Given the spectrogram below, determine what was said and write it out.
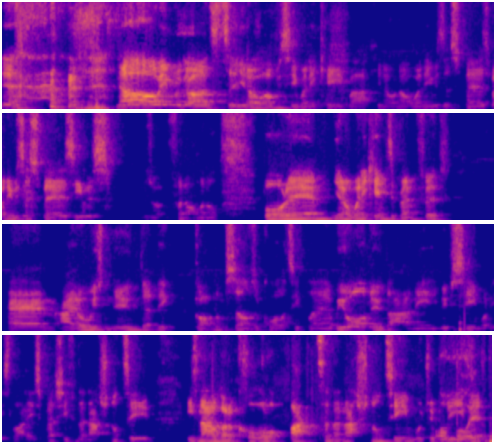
Yeah, no, in regards to you know, obviously when he came back, you know, not when he was at Spurs. When he was at Spurs, he was, was phenomenal. But um, you know, when he came to Brentford, um, I always knew that they got themselves a quality player. We all knew that. I mean, we've seen what he's like, especially for the national team. He's now got a call up back to the national team. Would you believe it?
